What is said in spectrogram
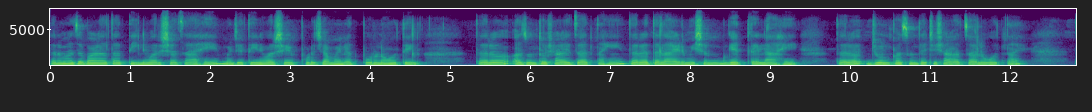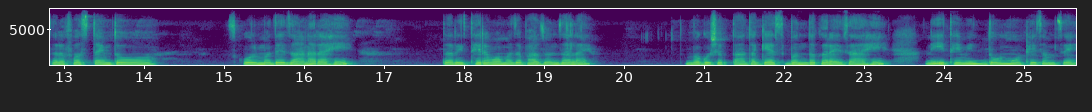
तर माझं बाळ आता तीन वर्षाचं आहे. म्हणजे तीन वर्षे पुढच्या महिन्यात पूर्ण होतील. तर अजून तो शाळेत जात नाही. तर त्याला ॲडमिशन घेतलेलं आहे. तर जूनपासून त्याची शाळा चालू होत आहे तर फर्स्ट टाईम तो स्कूलमध्ये जाणार आहे. तर इथे रवा माझा भाजून झाला आहे बघू शकता आता गॅस बंद करायचा आहे. आणि इथे मी दोन मोठे चमचे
